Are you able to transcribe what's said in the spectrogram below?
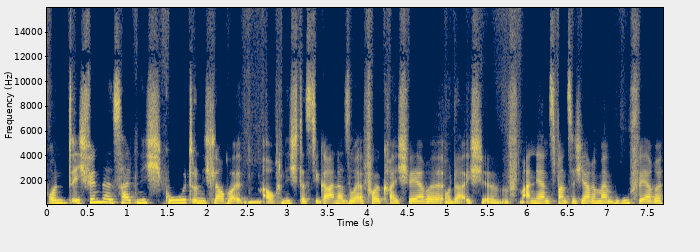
Und ich finde es halt nicht gut und ich glaube auch nicht, dass die Ghana so erfolgreich wäre oder ich äh, annähernd 20 Jahre in meinem Beruf wäre,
